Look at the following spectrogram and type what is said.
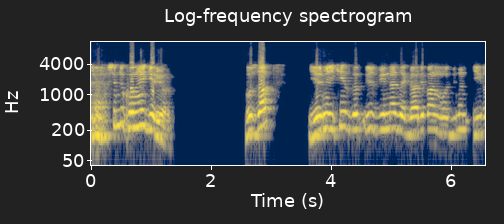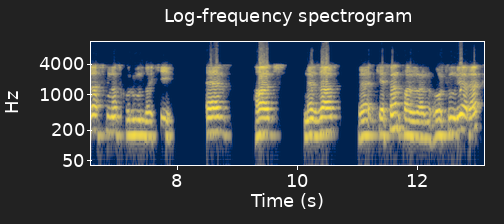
Şimdi konuya giriyorum. Bu zat 22 yıldır yüz binlerce gariban muhdinin İhlas Finans Kurumu'ndaki ev, hac, mezar ve kefen paralarını hortumlayarak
